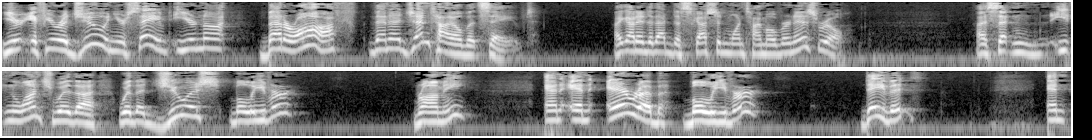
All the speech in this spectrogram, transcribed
You're, if you're a Jew and you're saved, you're not better off than a Gentile that's saved. I got into that discussion one time over in Israel. I sat and eating lunch with a, with a Jewish believer, Rami, and an Arab believer, David, and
